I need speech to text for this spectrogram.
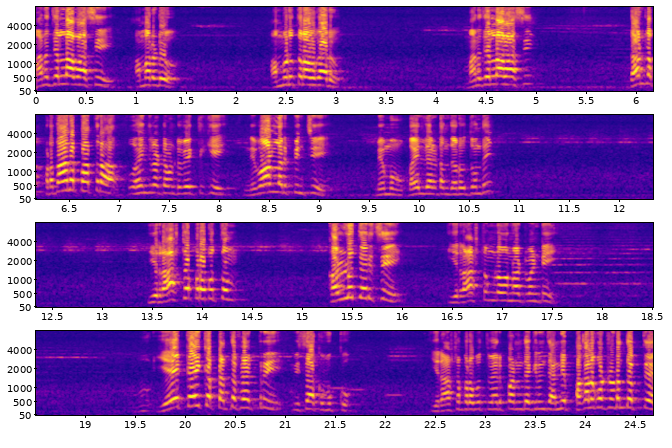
మన జిల్లావాసి అమరుడు అమృతరావు గారు. మన జిల్లావాసి దాంట్లో ప్రధాన పాత్ర వహించినటువంటి వ్యక్తికి నివాళులర్పించి మేము బయలుదేరడం జరుగుతుంది. ఈ రాష్ట్ర ప్రభుత్వం కళ్ళు తెరిచి ఈ రాష్ట్రంలో ఉన్నటువంటి ఏకైక పెద్ద ఫ్యాక్టరీ విశాఖ ఉక్కు. ఈ రాష్ట్ర ప్రభుత్వం ఏర్పడిన దగ్గర నుంచి అన్ని పగలగొట్టడం తప్పితే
